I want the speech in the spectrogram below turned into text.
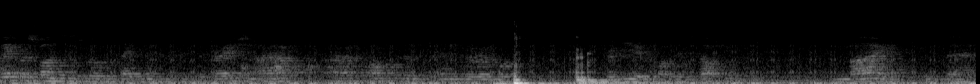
think responses will be taken into consideration. I have, I have confidence in the robust review of this document. My concern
